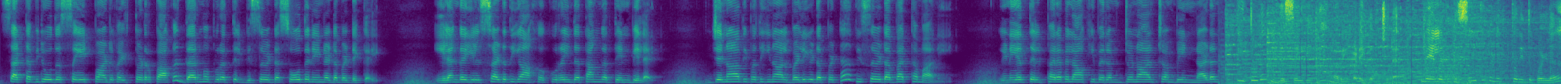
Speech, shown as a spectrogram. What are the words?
சட்டவிரோத செயற்பாடுகள் தொடர்பாக தர்மபுரத்தில் விசேட சோதனை நடவடிக்கை. இலங்கையில் சடுதியாக குறைந்த தங்கத்தின் விலை. ஜனாதிபதியினால் வெளியிடப்பட்ட விசேட வர்த்தமானி. இணையத்தில் பரவலாகி வரும் டொனால்ட் ட்ரம்பின் நடன் இத்துடன் இந்த செய்திகள் நிறைவடைகின்றன. மேலதிக செய்திகளை தெரிந்து கொள்ள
